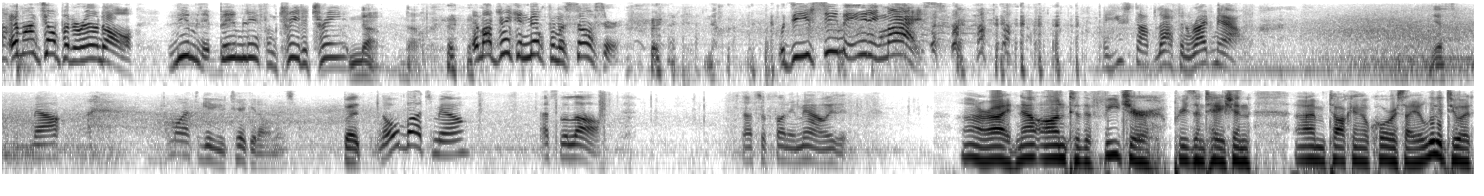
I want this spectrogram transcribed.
Am I jumping around all nimbly bimly from tree to tree? No, no. Am I drinking milk from a saucer? no. Well, do you see me eating mice? now, you stop laughing right now. Yes. Now, I'm gonna have to give you a ticket on this. But No buts, Meow. That's the law. Not so funny, now, is it? All right, now on to the feature presentation. I'm talking, of course, I alluded to it,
